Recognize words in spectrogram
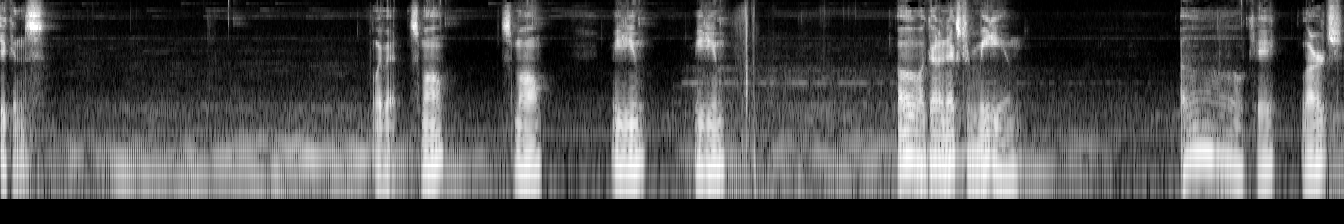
Dickens? Wait a minute. Small, small, medium, medium. Oh, I got an extra medium. Oh, okay. Large.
